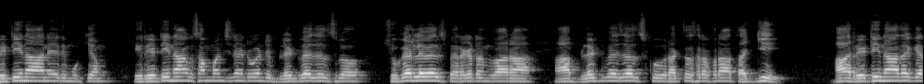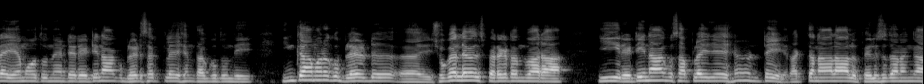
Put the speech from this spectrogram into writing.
రెటీనా అనేది ముఖ్యం. ఈ రెటీనాకు సంబంధించినటువంటి బ్లడ్ వెజల్స్లో షుగర్ లెవెల్స్ పెరగటం ద్వారా ఆ బ్లడ్ వెజల్స్కు రక్త సరఫరా తగ్గి ఆ రెటీనా దగ్గర ఏమవుతుంది అంటే రెటీనాకు బ్లడ్ సర్క్యులేషన్ తగ్గుతుంది. ఇంకా మనకు బ్లడ్ షుగర్ లెవెల్స్ పెరగటం ద్వారా ఈ రెటీనాకు సప్లై చేసినటువంటి రక్తనాళాలు పెలుసుదనంగా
